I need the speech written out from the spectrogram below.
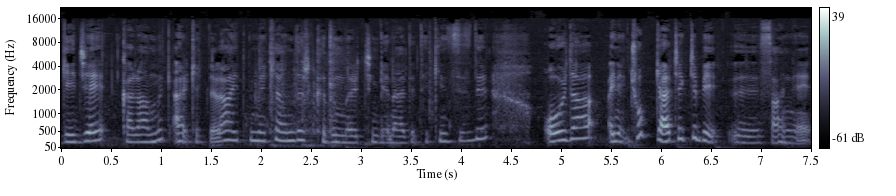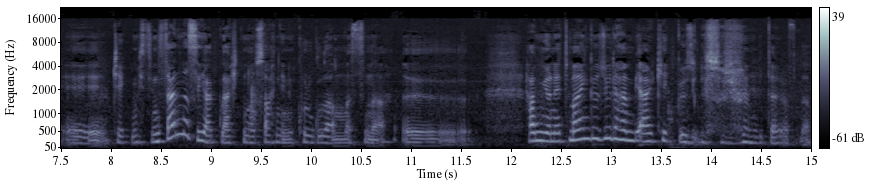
Gece karanlık erkeklere ait bir mekandır. Kadınlar için genelde tekinsizdir. Orada hani çok gerçekçi bir e, sahne e, çekmişsin. Sen nasıl yaklaştın o sahnenin kurgulanmasına? E, hem yönetmen gözüyle hem bir erkek gözüyle soruyorum bir taraftan.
